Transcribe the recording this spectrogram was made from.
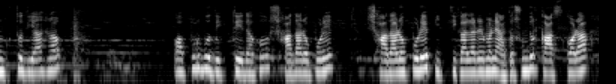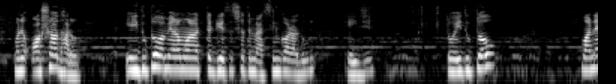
মুক্ত দেওয়া সব। অপূর্ব দেখতে দেখো, সাদার ওপরে। সাদার ওপরে পিত্তি কালারের মানে এত সুন্দর কাজ করা মানে অসাধারণ। এই দুটো আমি আমার একটা ড্রেসের সাথে ম্যাচিং করা দুল, এই যে। তো এই দুটোও মানে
